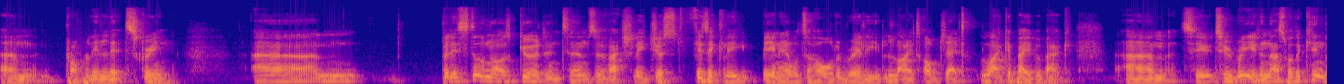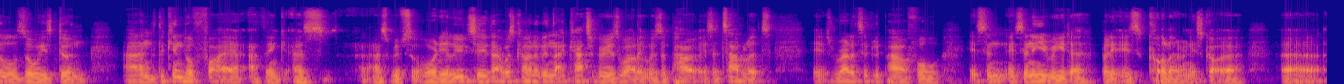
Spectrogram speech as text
um, properly lit screen. Um, but it's still not as good in terms of actually just physically being able to hold a really light object like a paperback um, to to read, and that's what the Kindle has always done. And the Kindle Fire, I think, as as we've sort of already alluded to, that was kind of in that category as well. It was a power, it's a tablet. It's relatively powerful. It's an it's an e-reader, but it is color and it's got a a,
